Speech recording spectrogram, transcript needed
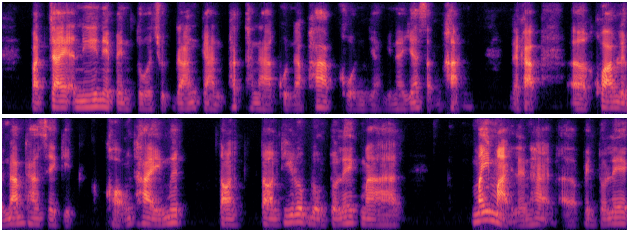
ๆ ปัจจัยอันนี้เนี่ยเป็นตัวฉุดรั้งการพัฒนาคุณภาพคนอย่างมีนัยสำคัญนะครับความเหลื่อมล้ำทางเศรษฐกิจของไทยเมื่อตอนตอนที่รวบรวมตัวเลขมาไม่ใหม่เลยนะฮะเป็นตัวเลข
